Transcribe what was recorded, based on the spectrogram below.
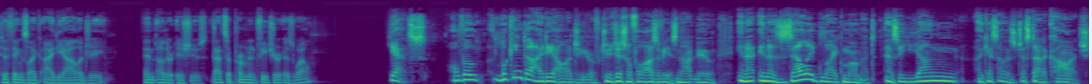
to things like ideology and other issues. That's a permanent feature as well. Yes. Although looking to ideology or judicial philosophy is not new, in a in a Zelig like moment, as a young, I guess I was just out of college,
